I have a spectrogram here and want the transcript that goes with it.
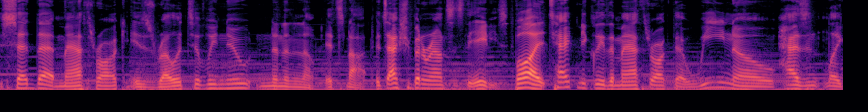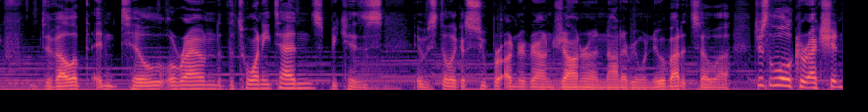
said that math rock is relatively new. No, no, no, no. It's not. It's actually been around since the 80s. But technically, the math rock that we know hasn't like f- developed until around the 2010s because it was still like a super underground genre and not everyone knew about it. So uh, just a little correction.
